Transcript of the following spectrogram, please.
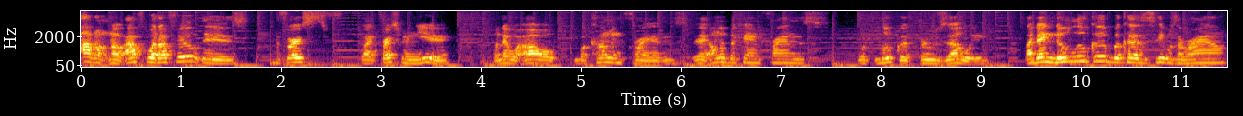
I don't know. I, what I feel is the first like freshman year when they were all becoming friends, they only became friends with Luca through Zoe. Like they knew Luca because he was around,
